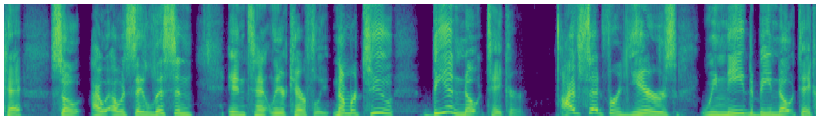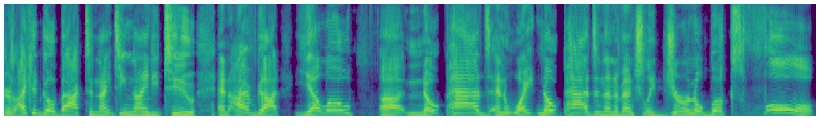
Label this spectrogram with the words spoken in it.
Okay. So I, would say listen intently or carefully. Number two, be a note taker. I've said for years we need to be note takers. I could go back to 1992 and I've got yellow uh, notepads and white notepads, and then eventually journal books full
